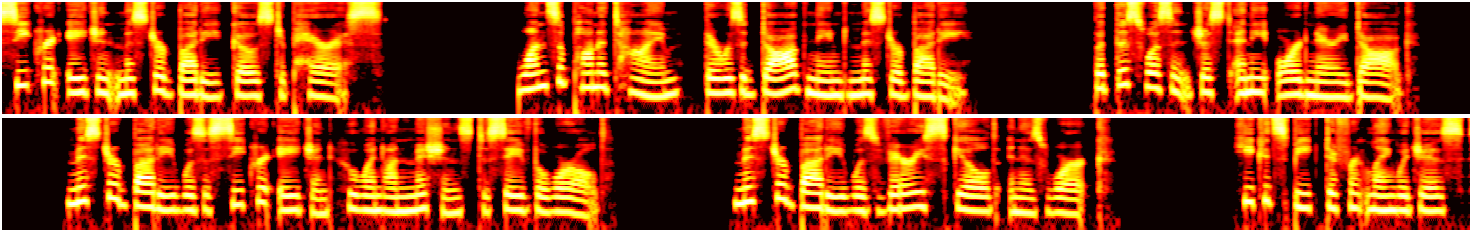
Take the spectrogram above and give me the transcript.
Secret Agent Mr. Buddy Goes to Paris. Once upon a time, there was a dog named Mr. Buddy. But this wasn't just any ordinary dog. Mr. Buddy was a secret agent who went on missions to save the world. Mr. Buddy was very skilled in his work. He could speak different languages,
